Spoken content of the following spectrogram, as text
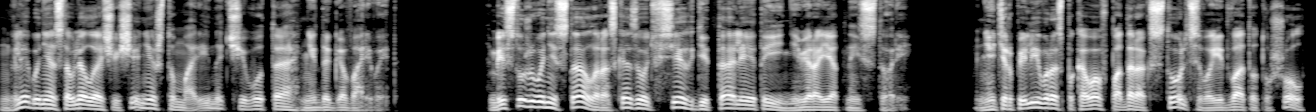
Глеба не оставляло ощущение, что Марина чего-то не договаривает. Бестужева не стала рассказывать всех деталей этой невероятной истории. Нетерпеливо распаковав подарок Стольцева, едва тот ушел,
